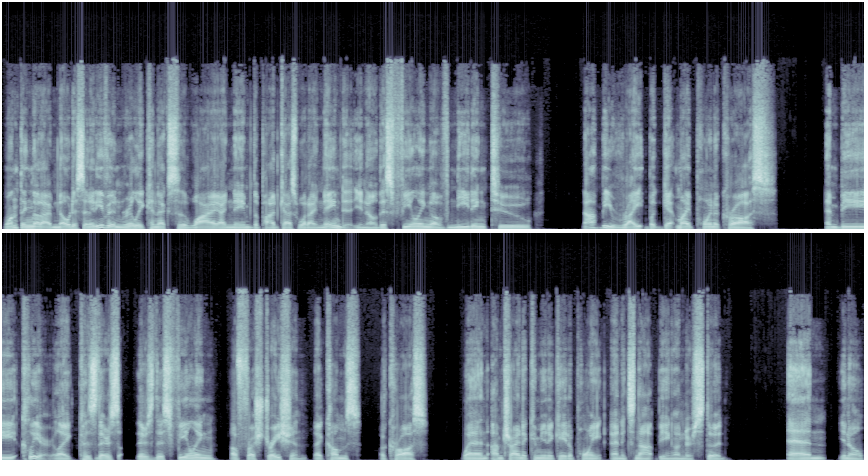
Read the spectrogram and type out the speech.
one thing that I've noticed, and it even really connects to why I named the podcast what I named it, you know, this feeling of needing to not be right, but get my point across and be clear. Like, cause there's, there's this feeling of frustration that comes across when I'm trying to communicate a point and it's not being understood. And, you know,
